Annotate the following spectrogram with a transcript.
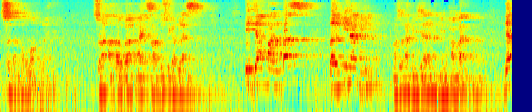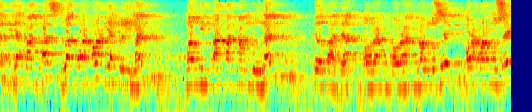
صدق الله العظيم Surat At-Taubah ayat 113 Tidak pantas bagi Nabi Maksud Nabi di Nabi Muhammad dan tidak pantas buat orang-orang yang beriman memintakan ampunan kepada orang-orang non muslim, orang-orang musyrik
